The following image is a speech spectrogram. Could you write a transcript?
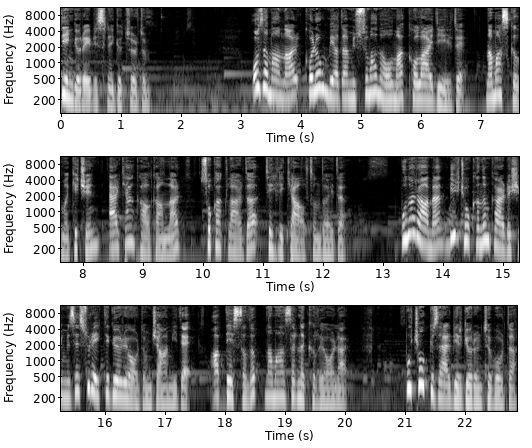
din görevlisine götürdüm. O zamanlar Kolombiya'da Müslüman olmak kolay değildi. namaz kılmak için erken kalkanlar sokaklarda tehlike altındaydı. Buna rağmen birçok hanım kardeşimizi sürekli görüyordum camide. Abdest alıp namazlarını kılıyorlar. Bu çok güzel bir görüntü burada.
